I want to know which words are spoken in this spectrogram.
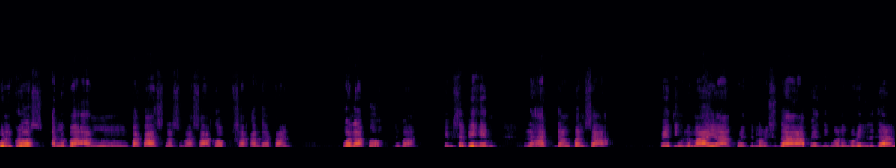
UNCLOS, ano ba ang batas na sumasakop sa karagatan? Wala po, di ba? Ibig sabihin, lahat ng bansa, pwedeng lumayag, pwedeng mangisda, pwedeng anong gawin nila dyan.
